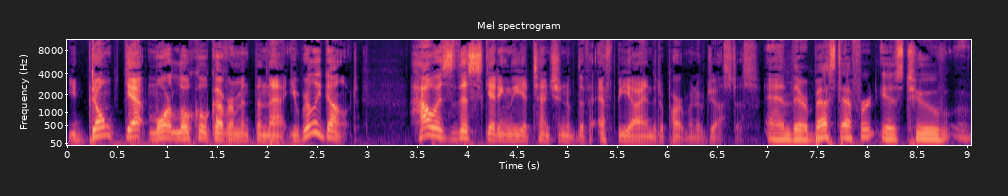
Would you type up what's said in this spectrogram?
You don't get more local government than that. You really don't. How is this getting the attention of the FBI and the Department of Justice? And their best effort is to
